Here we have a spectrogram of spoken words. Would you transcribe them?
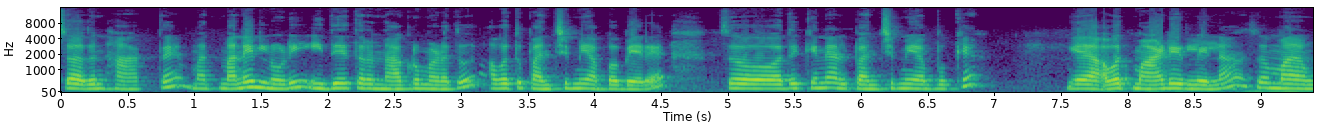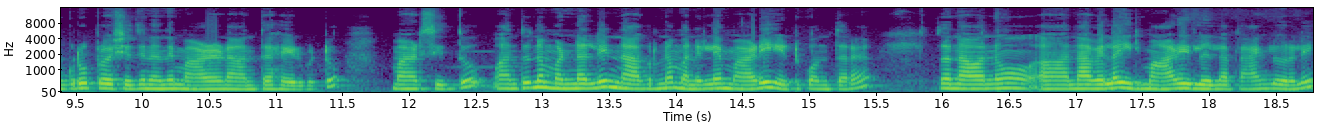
ಸೊ ಅದನ್ನು ಹಾಕ್ತೆ ಮತ್ತು ಮನೇಲಿ ನೋಡಿ ಇದೇ ಥರ ನಾಗರು ಮಾಡೋದು. ಅವತ್ತು ಪಂಚಮಿ ಹಬ್ಬ ಬೇರೆ. ಸೊ ಅದಕ್ಕೇ ಅಲ್ಲಿ ಪಂಚಮಿ ಹಬ್ಬಕ್ಕೆ ಅವತ್ತು ಮಾಡಿರಲಿಲ್ಲ. ಸೊ ಮ ಗೃಹಪ್ರವೇಶ ದಿನನೇ ಮಾಡೋಣ ಅಂತ ಹೇಳಿಬಿಟ್ಟು ಮಾಡಿಸಿದ್ದು. ಅದನ್ನು ಮಣ್ಣಲ್ಲಿ ನಾಗರನ್ನ ಮನೆಯಲ್ಲೇ ಮಾಡಿ ಇಟ್ಕೊತಾರೆ. ಸೊ ನಾನು ನಾವೆಲ್ಲ ಇಲ್ಲಿ ಮಾಡಿರಲಿಲ್ಲ ಬ್ಯಾಂಗ್ಳೂರಲ್ಲಿ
